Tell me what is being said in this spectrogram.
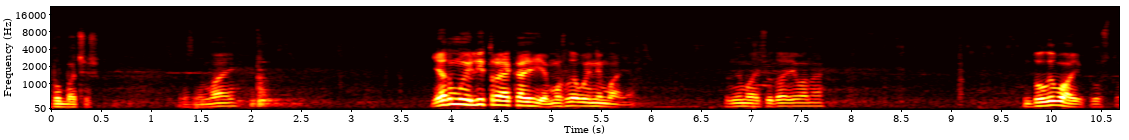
побачиш. Знімай. Я думаю, літра яка є, можливо і немає. Знімай сюди, Іване. Доливаю просто.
